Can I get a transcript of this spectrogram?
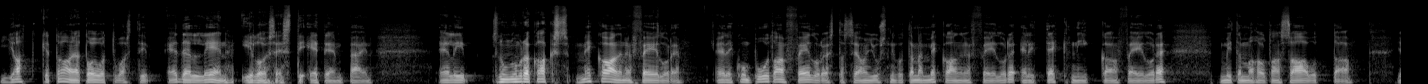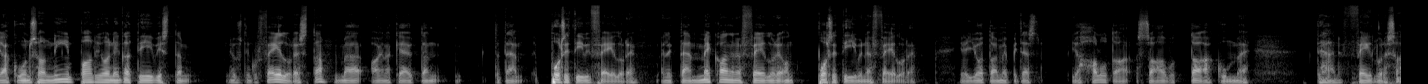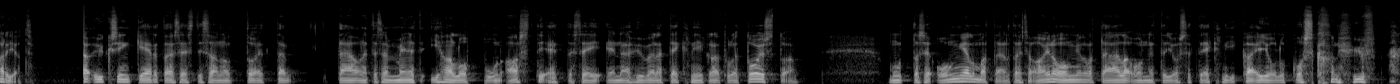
Jatketaan ja toivottavasti edelleen iloisesti eteenpäin. Eli sinun numero kaksi, mekaaninen failure. Eli kun puhutaan failuresta, se on just niin kuin tämä mekaaninen failure, eli tekniikkaan failure, mitä me halutaan saavuttaa. Ja kun se on niin paljon negatiivista just niin kuin failuresta, mä aina käytän tätä positiivi failure. Eli tämä mekaaninen failure on positiivinen failure ja jota me pitäisi ja halutaan saavuttaa, kun me tehdään failure-sarjat. Ja yksinkertaisesti sanottu, että tämä on, että sä menet ihan loppuun asti, että se ei enää hyvällä tekniikalla tule toistoa. Mutta se ongelma täällä, tai se ainoa ongelma täällä on, että jos se tekniikka ei ollut koskaan hyvä.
